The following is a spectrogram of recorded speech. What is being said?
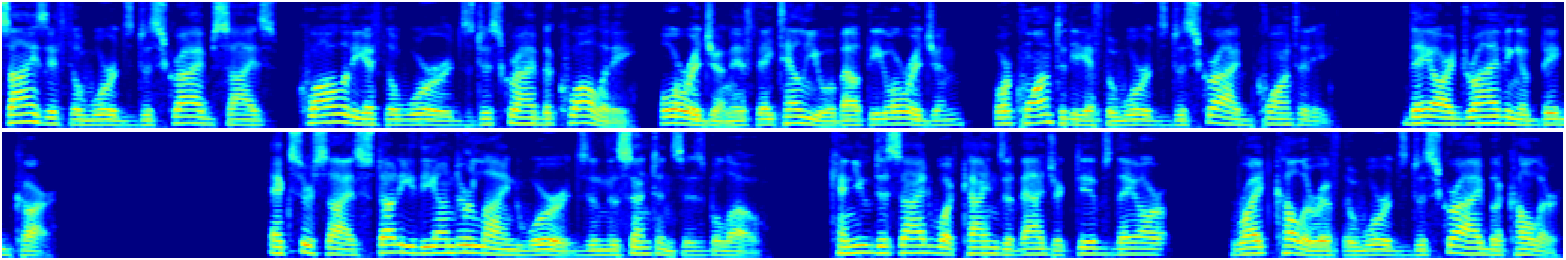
size if the words describe size, quality if the words describe the quality, origin if they tell you about the origin, or quantity if the words describe quantity. They are driving a big car. Exercise Study the underlined words in the sentences below. Can you decide what kinds of adjectives they are? Write color if the words describe the color,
